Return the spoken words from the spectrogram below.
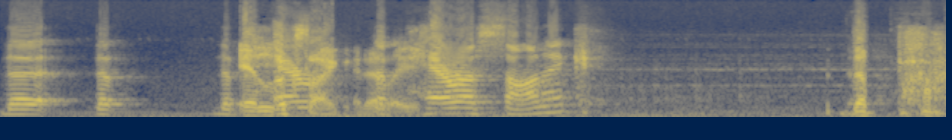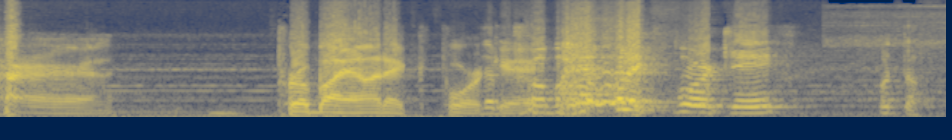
The the the It looks like it, at the least. Parasonic? The par- probiotic 4K. The probiotic 4K. What the f-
